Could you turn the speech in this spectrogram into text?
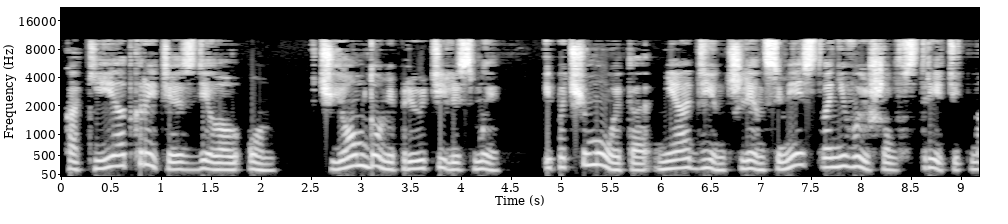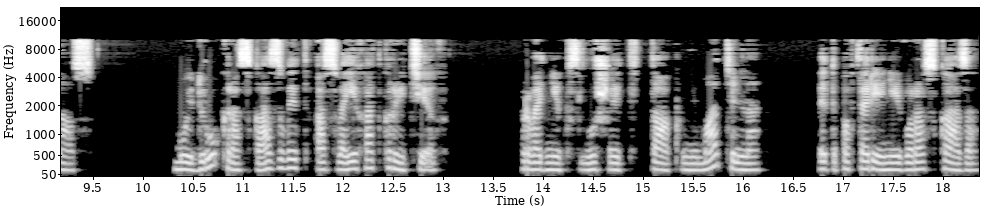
Какие открытия сделал он? Чьем доме приютились мы? И почему это ни один член семейства не вышел встретить нас? Мой друг рассказывает о своих открытиях. Проводник слушает так внимательно, это повторение его рассказа,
